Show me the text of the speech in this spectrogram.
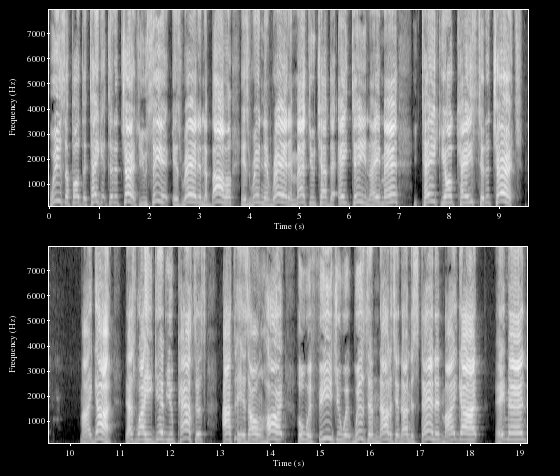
we're supposed to take it to the church. You see it, it's read in the Bible, it's written in red in Matthew chapter 18. Amen. Take your case to the church. My God, that's why he give you pastors after his own heart who will feed you with wisdom, knowledge, and understanding. My God. Amen.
